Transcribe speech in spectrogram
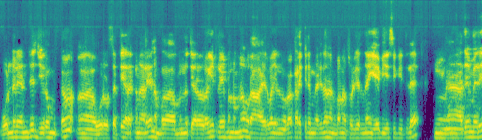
ஒன்னுல இருந்து ஜீரோ மட்டும் ஆஹ் ஒரு ஒரு சட்டி இறக்குனாலே நம்ம முன்னூத்தி அறுபது ரூபாய்க்கு ப்ளே பண்ணோம்னா ஒரு ஆயிரம் ரூபாய் எழுநூறு ரூபாய் கிடைக்கிற மாதிரி தான் நண்பா நான் சொல்லியிருந்தேன். ஏபிஎஸ்சி கீத்துல அதே மாதிரி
